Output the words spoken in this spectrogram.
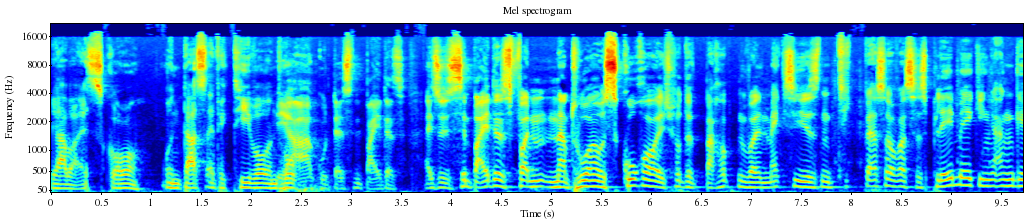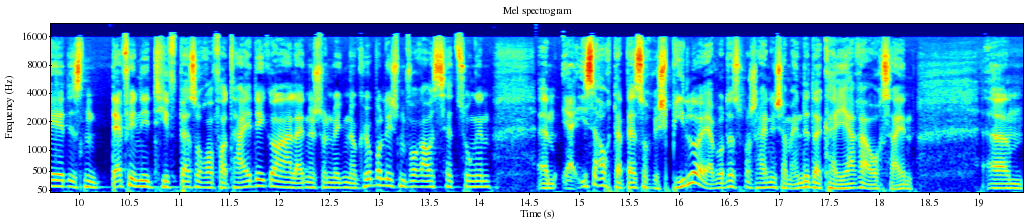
Ja, aber als Scorer. Und das effektiver und Ja, gut, das sind beides. Also es sind beides von Natur aus Scorer. Ich würde behaupten wollen, Maxi ist ein Tick besser, was das Playmaking angeht, ist ein definitiv besserer Verteidiger, alleine schon wegen der körperlichen Voraussetzungen. Ähm, er ist auch der bessere Spieler. Er wird es wahrscheinlich am Ende der Karriere auch sein. Ähm,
